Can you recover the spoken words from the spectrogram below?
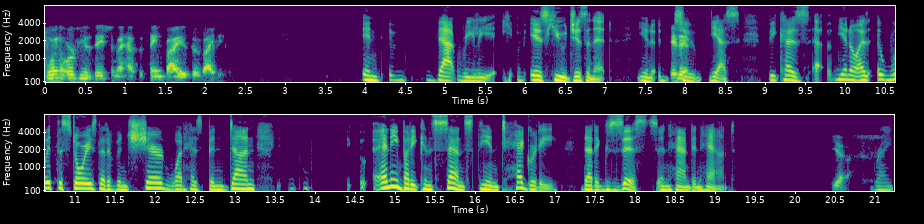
join an organization that has the same values as I do. And that really is huge, isn't it? You know, It to is. yes, because uh, you know, as, with the stories that have been shared, what has been done, anybody can sense the integrity that exists in hand in hand. Yes. Right.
